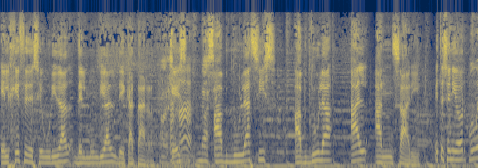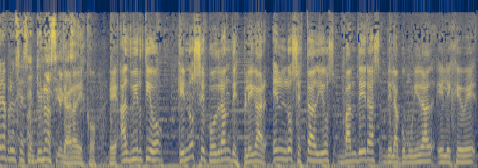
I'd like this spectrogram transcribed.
el jefe de seguridad del Mundial de Qatar, que Ajá. es. Abdulaziz Abdullah Al-Ansari. Este señor Muy buena pronunciación. Abdunazi. te que agradezco. Eh, advirtió que no se podrán desplegar en los estadios banderas de la comunidad LGBTQ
